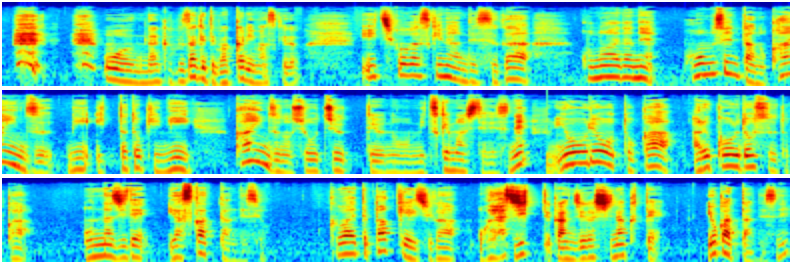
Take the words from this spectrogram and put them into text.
もうなんかふざけてばっかりいますけど。イーチコが好きなんですがこの間ねホームセンターのカインズに行った時にカインズの焼酎っていうのを見つけましてですね。容量とかアルコール度数とか同じで安かったんですよ。加えてパッケージが親父って感じがしなくて。良かったんですね。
